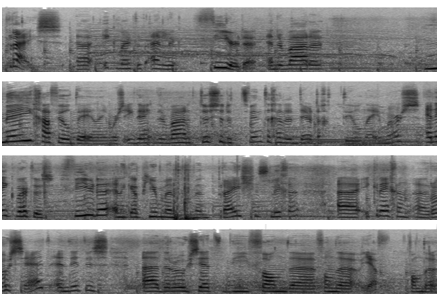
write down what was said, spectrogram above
prijs. Uh, ik werd uiteindelijk vierde en er waren mega veel deelnemers. Ik denk er waren tussen de 20 en de 30 deelnemers. En ik werd dus vierde en ik heb hier mijn, mijn prijsjes liggen. Uh, ik kreeg een, een rosette en dit is uh, de rosette die van de, van de, ja, van de,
